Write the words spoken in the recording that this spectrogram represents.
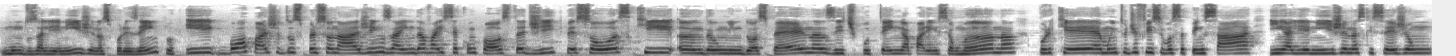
mundos alienígenas, por exemplo, e boa parte dos personagens ainda vai ser composta de pessoas que andam em duas pernas e, tipo, têm aparência humana, porque é muito difícil você pensar em alienígenas que sejam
